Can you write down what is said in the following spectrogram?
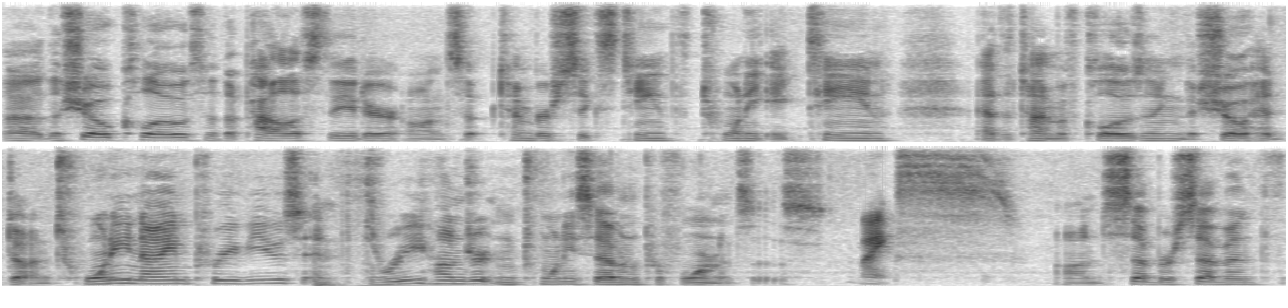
uh, the show closed at the Palace Theater on September 16th, 2018. At the time of closing, the show had done 29 previews and 327 performances. Nice. On December 7th,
